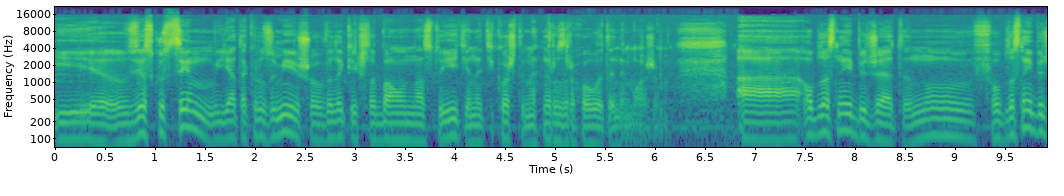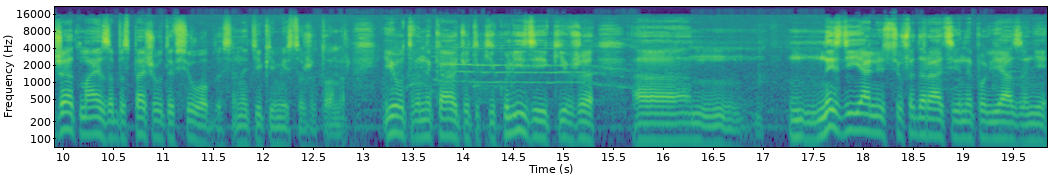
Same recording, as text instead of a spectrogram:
І е, в зв'язку з цим я так розумію, що великих шлагбаум у нас стоїть і на ті кошти ми не розраховувати не можемо. А обласний бюджет, ну обласний бюджет має забезпечувати всю область, а не тільки місто Житомир. І от виникають такі колізії, які вже е, не з діяльністю федерації не пов'язані,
